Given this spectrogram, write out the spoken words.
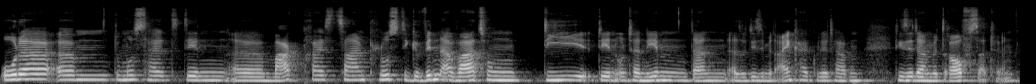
Oder ähm, du musst halt den äh, Marktpreis zahlen plus die Gewinnerwartungen, die den Unternehmen dann, also die sie mit einkalkuliert haben, die sie dann mit draufsatteln.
